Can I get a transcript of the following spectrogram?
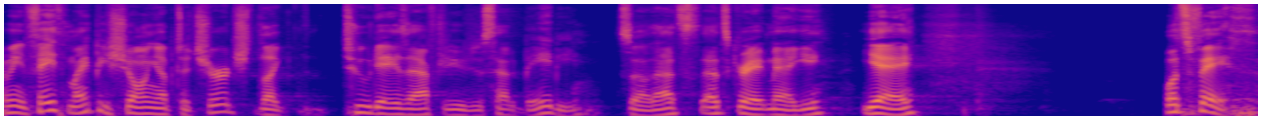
I mean, faith might be showing up to church like two days after you just had a baby. So that's that's great, Maggie. Yay. What's faith?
